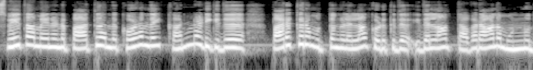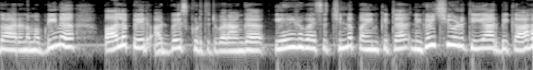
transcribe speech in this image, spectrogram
ஸ்வேதா மேனனை பார்த்து அந்த குழந்தை கண்ணடிக்குது பறக்கிற முத்தங்கள் எல்லாம் கொடுக்குது. இதெல்லாம் தவறான முன்னுதாரணம் அப்படின்னு பல பேர் அட்வைஸ் கொடுத்துட்டு வராங்க. ஏழு வயசு சின்ன பையன்கிட்ட நிகழ்ச்சியோட டிஆர்பிக்காக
